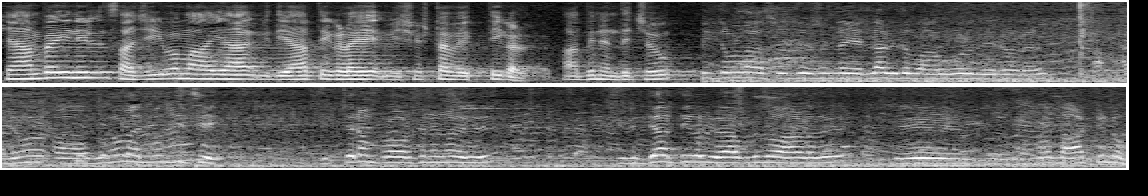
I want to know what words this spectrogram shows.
ക്യാമ്പയിനിൽ സജീവമായ വിദ്യാർത്ഥികളെ വിശിഷ്ട വ്യക്തികൾ അഭിനന്ദിച്ചു. അസോസിയേഷന്റെ എല്ലാവിധ ഭാഗങ്ങളും അതിനോടനുബന്ധിച്ച് ഇത്തരം പ്രവർത്തനങ്ങളിൽ വിദ്യാർത്ഥികൾ വ്യാപൃതമാണത്. നമ്മുടെ നാട്ടിനും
